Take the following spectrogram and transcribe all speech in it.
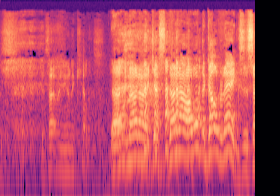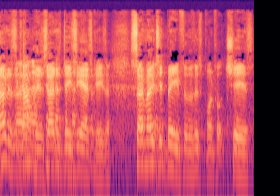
Is that when you're going to kill us? Uh, no, no, just no, no. I want the golden eggs, and so does the company, and so does DCS, geezer. So moted be for the this point. Cheers.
